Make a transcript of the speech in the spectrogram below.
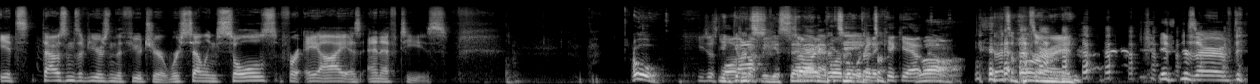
It's thousands of years in the future. We're selling souls for AI as NFTs. Oh, You just You lost. got me. You said Sorry, NFT. Corbin. We're going That's to a- kick you out. now. That's a That's all right. it's deserved.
